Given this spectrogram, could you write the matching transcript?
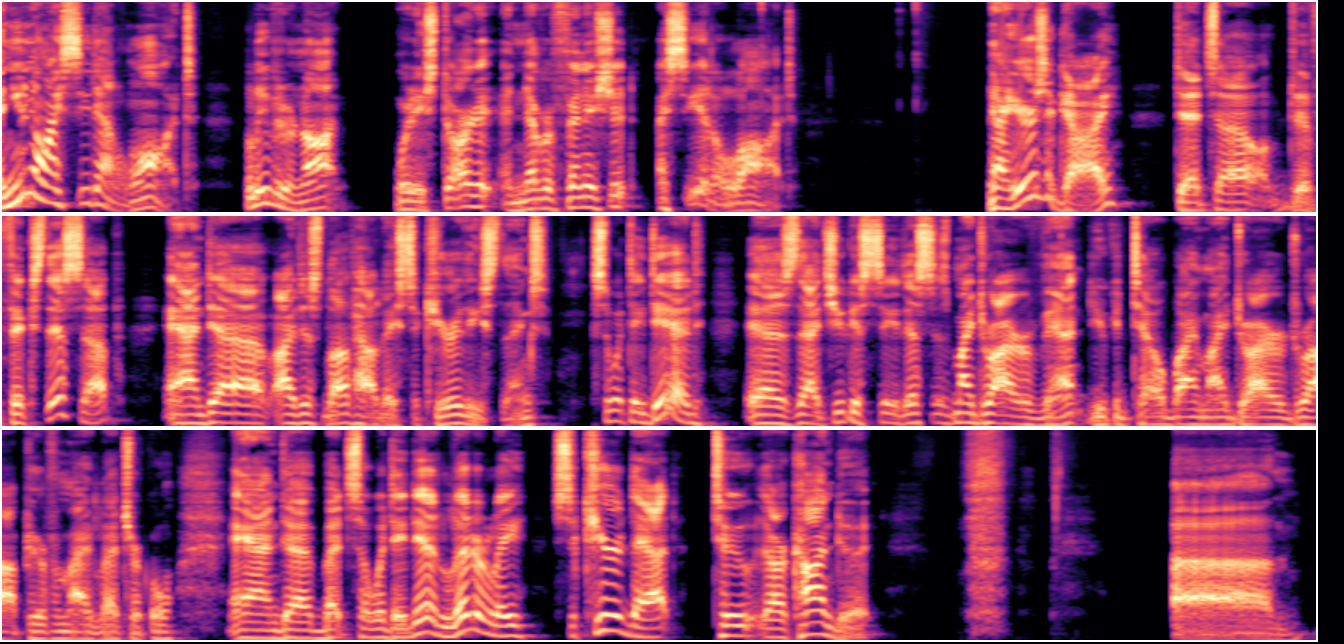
And you know, I see that a lot. Believe it or not, where they start it and never finish it, I see it a lot. Now, here's a guy that uh, to fix this up, and uh, I just love how they secure these things. So what they did is that you can see this is my dryer vent. You can tell by my dryer drop here from my electrical. And uh, but so what they did literally secured that to our conduit. Um,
